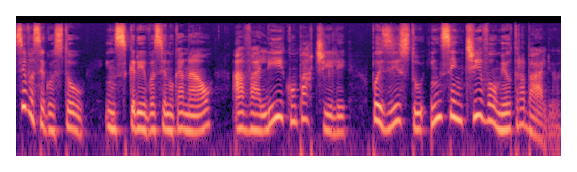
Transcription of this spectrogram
Se você gostou, inscreva-se no canal, avalie e compartilhe, pois isto incentiva o meu trabalho.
